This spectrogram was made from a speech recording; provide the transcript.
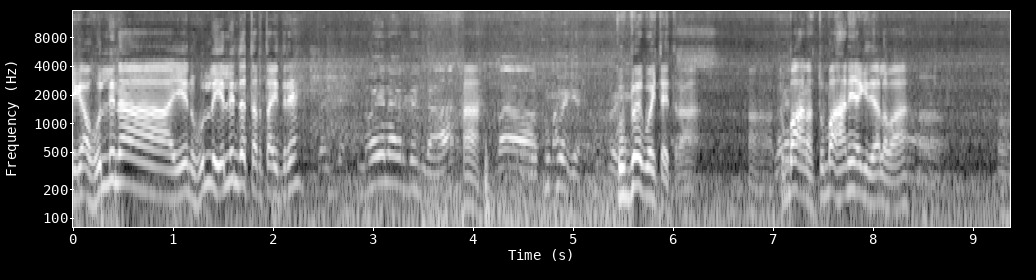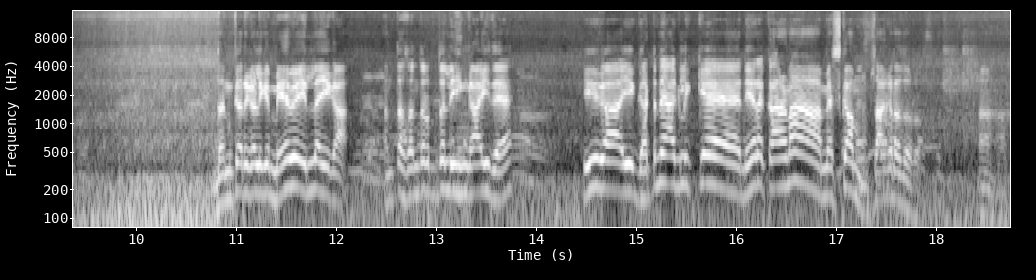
ಈಗ ಹುಲ್ಲಿನ ಏನು ಹುಲ್ಲು ಎಲ್ಲಿಂದ ತರ್ತಾ ಇದ್ರಿ? ನೋಯಿನಗರದಿಂದ ಹಾಂ. ಕುಗ್ಬೇಗ ಹೋಯ್ತಾ ಇದ್ರಾ? ಹಾಂ ತುಂಬ ತುಂಬ ಹಾನಿಯಾಗಿದೆ ಅಲ್ವಾ? ದನಕರುಗಳಿಗೆ ಮೇವೇ ಇಲ್ಲ ಈಗ. ಅಂಥ ಸಂದರ್ಭದಲ್ಲಿ ಹಿಂಗಾಗಿದೆ. ಈಗ ಈ ಘಟನೆ ಆಗಲಿಕ್ಕೆ ನೇರ ಕಾರಣ ಮೆಸ್ಕಾಂ ಸಾಗರದವರು. ಹಾಂ ಹಾಂ.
